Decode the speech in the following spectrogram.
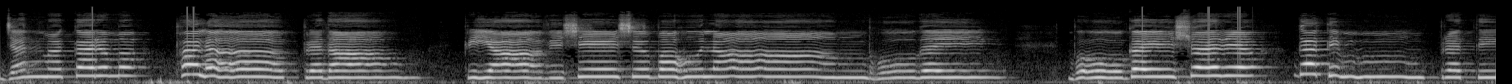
जन्मकर्म फलप्रदां। क्रियाविशेषबहुलां भोगै भोगैश्वर्य गतिम प्रति।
